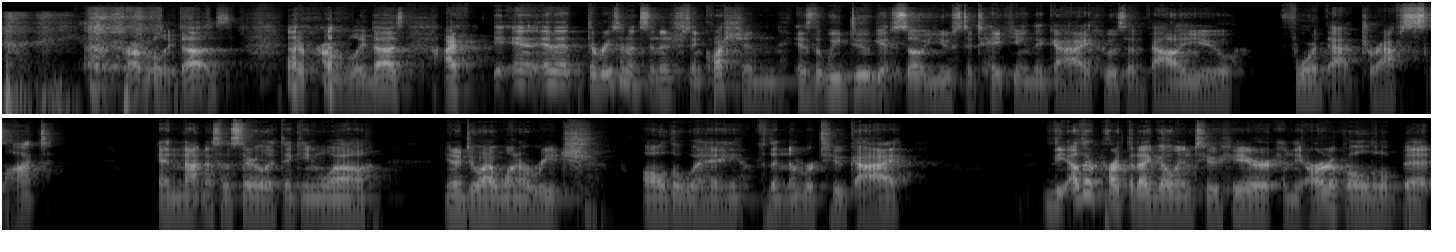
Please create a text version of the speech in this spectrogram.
it probably does. It probably does. I and, and it, the reason it's an interesting question is that we do get so used to taking the guy who is a value for that draft slot, and not necessarily thinking, well, you know, do I want to reach all the way for the number two guy? The other part that I go into here in the article a little bit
